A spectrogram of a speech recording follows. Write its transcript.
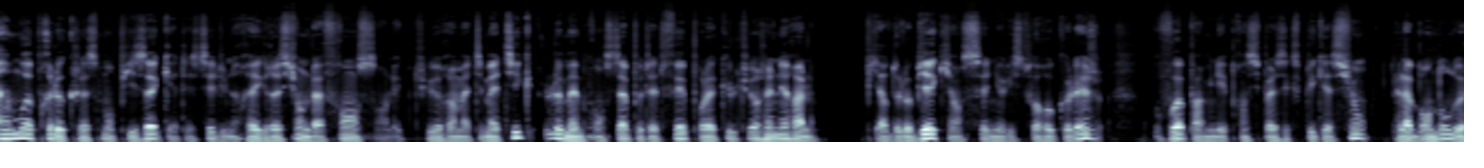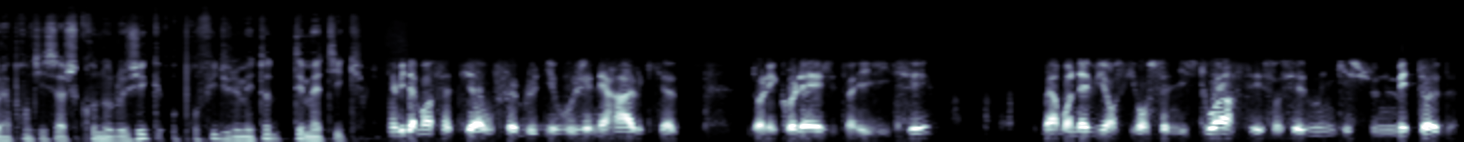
Un mois après le classement PISA qui attestait d'une régression de la France en lecture et mathématiques, le même constat peut être fait pour la culture générale. Pierre Delobier, qui enseigne l'histoire au collège, voit parmi les principales explications l'abandon de l'apprentissage chronologique au profit d'une méthode thématique. Évidemment, ça tient au faible niveau général qu'il y a dans les collèges et dans les lycées. Mais à mon avis, en ce qui concerne l'histoire, c'est essentiellement une question de méthode.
